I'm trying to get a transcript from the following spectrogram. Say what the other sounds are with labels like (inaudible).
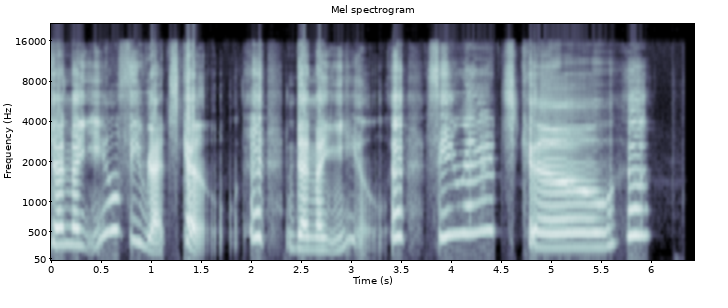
Danail Sirachko. (laughs) Danail Sirachko.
